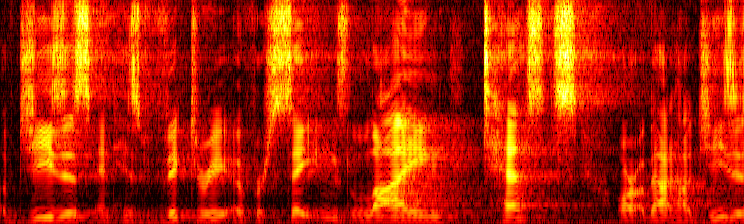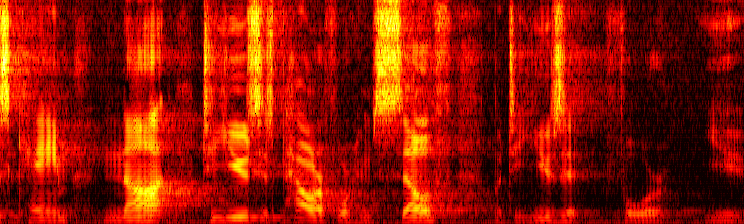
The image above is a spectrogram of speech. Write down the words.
of Jesus and his victory over Satan's lying tests are about how Jesus came not to use his power for himself, but to use it for you.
